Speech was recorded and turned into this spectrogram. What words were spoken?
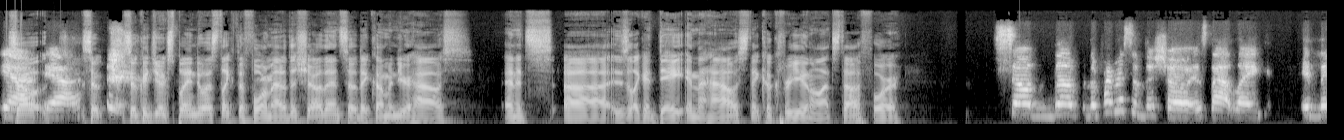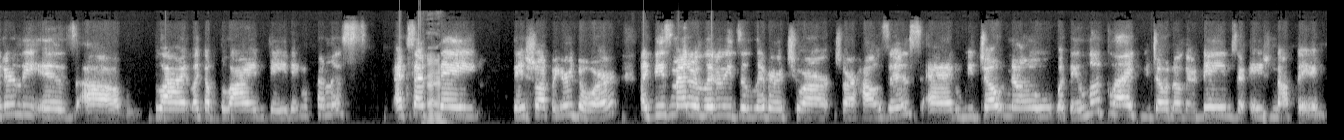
Yeah, so, yeah. So, so could you explain to us like the format of the show then? So they come into your house, and it's uh, is it like a date in the house? They cook for you and all that stuff, or So the the premise of the show is that like it literally is um blind like a blind dating premise, except Okay. they they show up at your door. Like these men are literally delivered to our to our houses, and we don't know what they look like. We don't know their names, their age, nothing,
